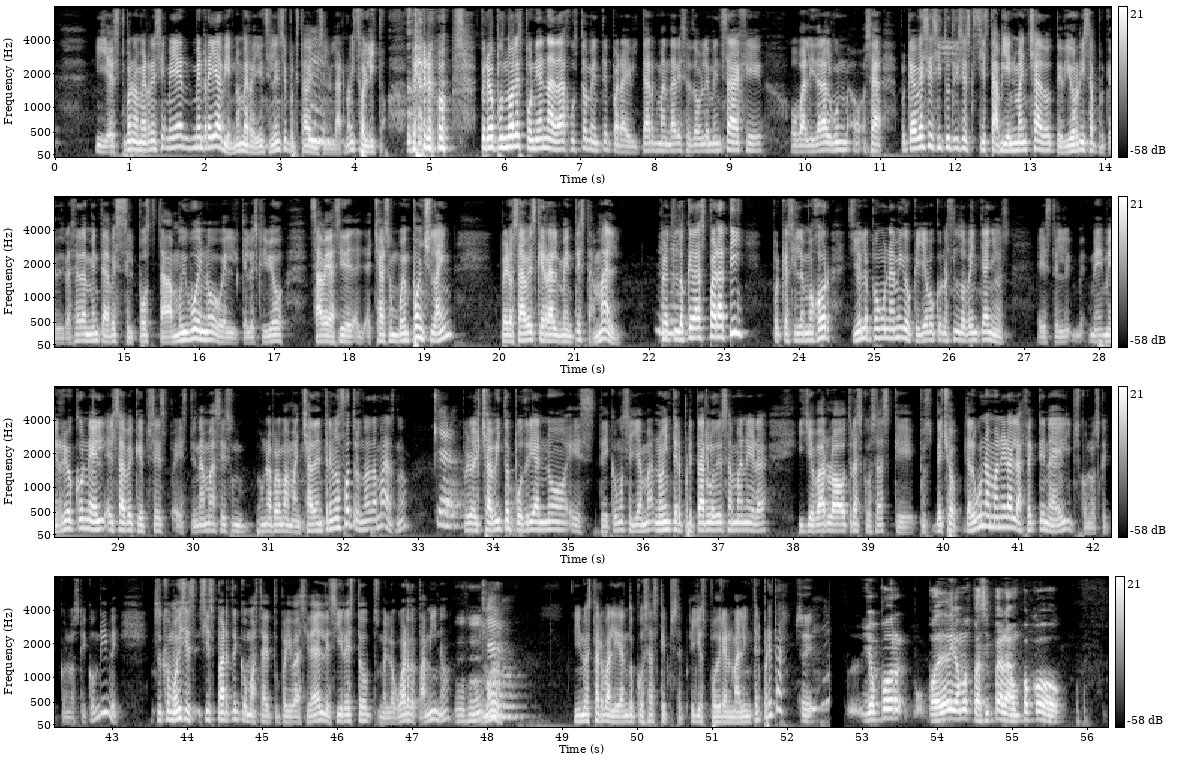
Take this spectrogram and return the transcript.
Y es, bueno, me reía, me, me reía bien, no me reía en silencio porque estaba en mi celular, ¿no? Y solito. Pero, pero pues no les ponía nada justamente para evitar mandar ese doble mensaje o validar algún, o sea, porque a veces si tú dices que sí está bien manchado, te dio risa porque desgraciadamente a veces el post estaba muy bueno o el que lo escribió sabe así de echarse un buen punchline, pero sabes que realmente está mal. Pero te lo quedas para ti, Porque así a lo mejor, si yo le pongo a un amigo que llevo conociendo 20 años, este, le- me, me río con él, él sabe que pues, es, este, nada más es un- una broma manchada entre nosotros, nada más, ¿no? Claro. Pero el chavito podría no, este, ¿cómo se llama? No interpretarlo de esa manera y llevarlo a otras cosas que, pues, de hecho, de alguna manera le afecten a él y pues con los que, con los que convive. Entonces, como dices, si es parte como hasta de tu privacidad el decir esto, pues me lo guardo para mí, ¿no? Claro. Y no estar validando cosas que pues, ellos podrían malinterpretar. Sí. Yo por podría, digamos, así para un poco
